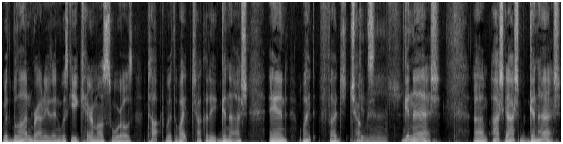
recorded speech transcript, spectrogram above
with blonde brownies and whiskey caramel swirls topped with white chocolatey ganache and white fudge chunks. Ganache. Um, Oshkosh ganache.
